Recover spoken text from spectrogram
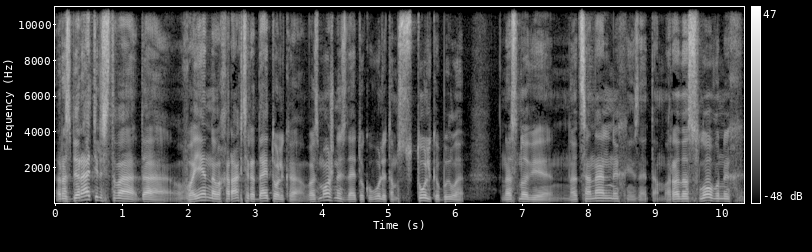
разбирательства да, военного характера, дай только возможность, дай только волю. Там столько было на основе национальных, не знаю, там, родословных,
